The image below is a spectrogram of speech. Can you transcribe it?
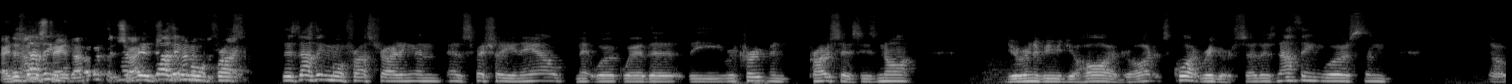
and There's nothing- understand have to There's nothing don't more have to change. There's nothing more frustrating than, especially in our network, where the the recruitment process is not you're interviewed, you're hired, right? It's quite rigorous. So there's nothing worse than uh,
